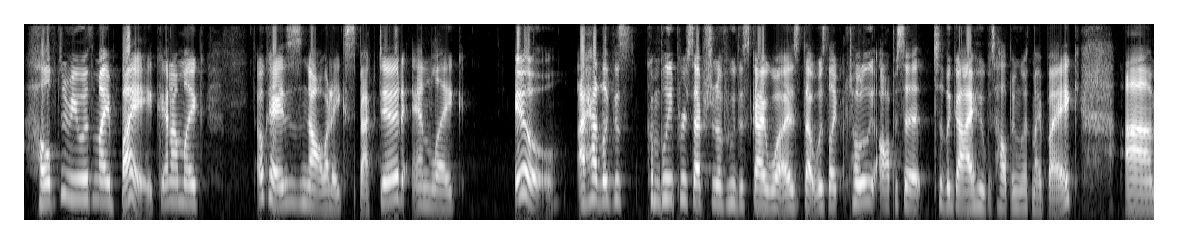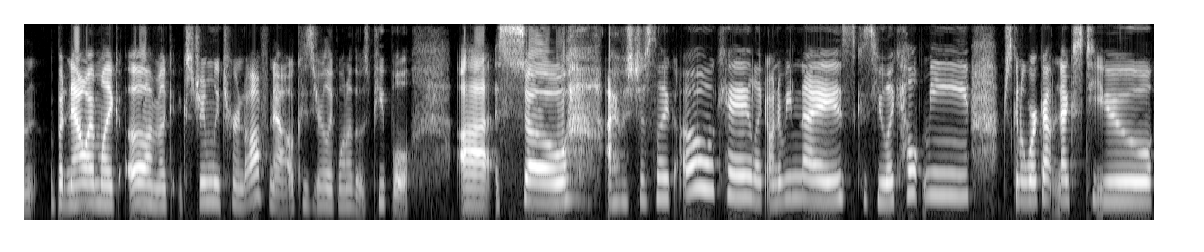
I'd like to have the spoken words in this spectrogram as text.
helped me with my bike. And I'm like, okay, this is not what I expected. And like, ew. I had like this complete perception of who this guy was that was like totally opposite to the guy who was helping with my bike. Um, but now I'm like, oh, I'm like extremely turned off now because you're like one of those people. Uh, so I was just like, oh, okay, like I want to be nice because you like help me. I'm just gonna work out next to you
